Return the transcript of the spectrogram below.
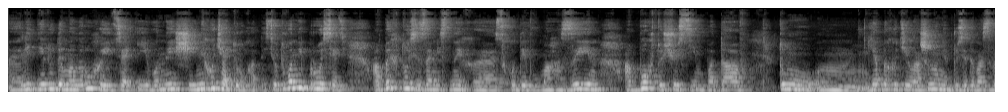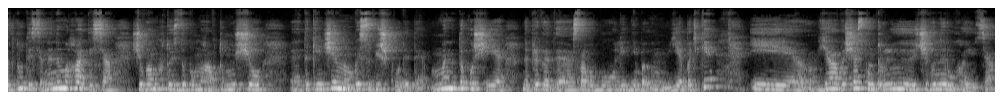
е, літні люди мало рухаються і вони ще й не хочуть рухатися. От вони просять, аби хтось замість них е, сходив в магазин, або хтось щось їм подав. Тому я би хотіла, шановні друзі, до вас звернутися, не намагайтеся, щоб вам хтось допомагав, тому що е, таким чином ви собі шкодите. У мене також є, наприклад, е, слава Богу, літні є батьки, і я весь час контролюю, чи вони рухаються,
